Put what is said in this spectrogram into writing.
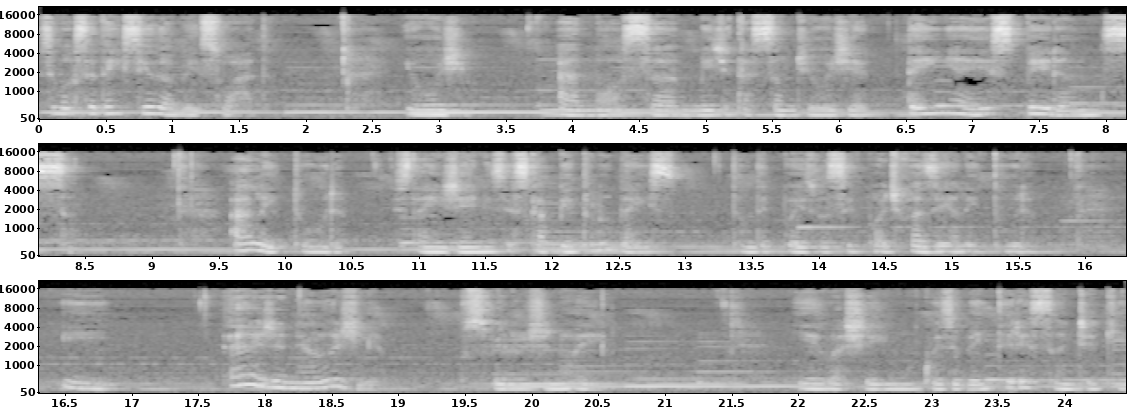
se você tem sido abençoado. E hoje, a nossa meditação de hoje é Tenha Esperança. A leitura está em Gênesis capítulo 10. Então depois você pode fazer a leitura. E é a genealogia, os filhos de Noé. E eu achei uma coisa bem interessante aqui.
